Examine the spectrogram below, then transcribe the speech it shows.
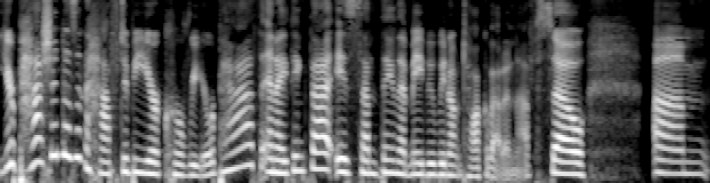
your passion doesn't have to be your career path. And I think that is something that maybe we don't talk about enough. So, um,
